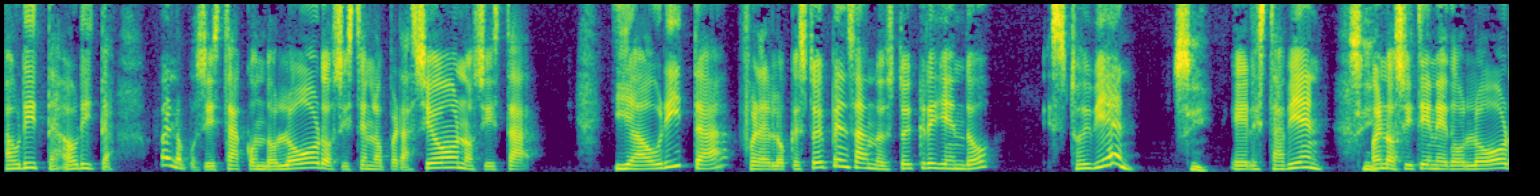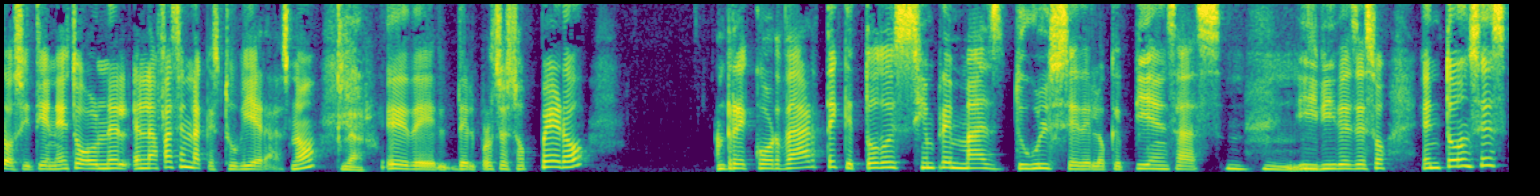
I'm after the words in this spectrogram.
Ahorita, ahorita. Bueno, pues si está con dolor o si está en la operación o si está... Y ahorita, fuera de lo que estoy pensando, estoy creyendo, estoy bien. Sí, Él está bien. Sí. Bueno, si tiene dolor o si tiene esto, o en, el- en la fase en la que estuvieras, ¿no? claro. Eh, del, del proceso. Pero recordarte que todo es siempre más dulce de lo que piensas y vives de eso. Entonces,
